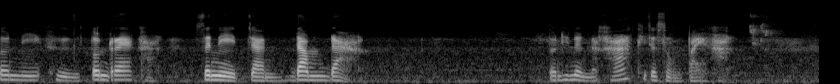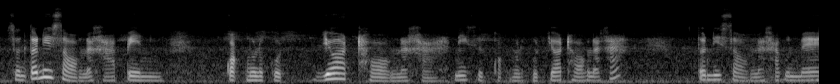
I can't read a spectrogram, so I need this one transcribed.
ต้นนี้คือต้นแรกค่ะเสน่จันทร์ดำด่างต้นที่หนึ่งนะคะ ที่จะส่งไปค่ะ ส่วนต้นที่สองนะคะ เป็นกวักมรกตยอดทองนะคะ นี่คือกวักมรกตยอดทองนะคะ ต้นที่สองนะคะคุณแม่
